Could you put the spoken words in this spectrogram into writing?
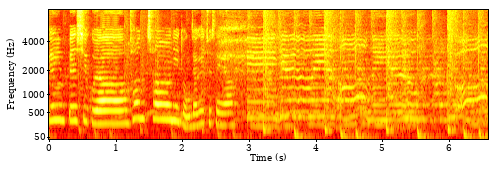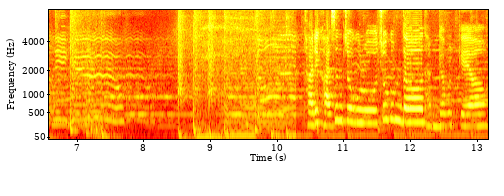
어깨 힘 빼시고요. 천천히 동작해주세요. 다리 가슴 쪽으로 조금 더 당겨볼게요.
